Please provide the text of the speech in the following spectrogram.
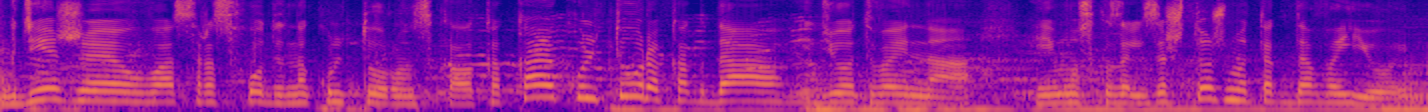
где же у вас расходы на культуру? Он сказал, какая культура, когда идет война? И ему сказали, за что же мы тогда воюем?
